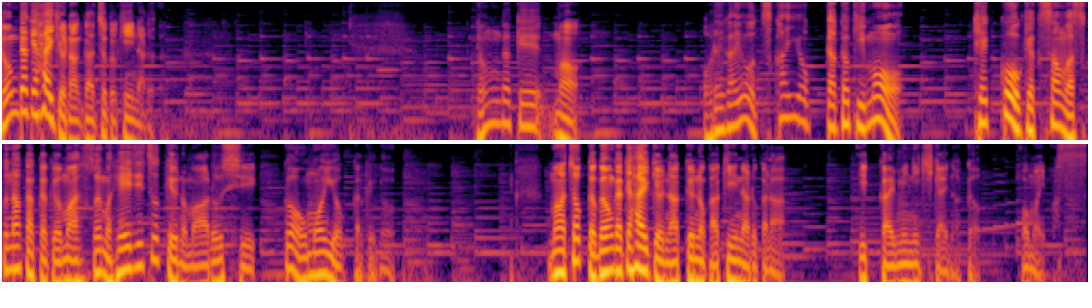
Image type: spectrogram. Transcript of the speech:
どんだけ廃墟なんかちょっと気になる。どんだけまあ俺がよう使いよった時も結構お客さんは少なかったけどまあそれも平日っていうのもあるしとは思いよったけどまあちょっとどんだけ廃墟になってるのか気になるから一回見に行きたいなと思います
